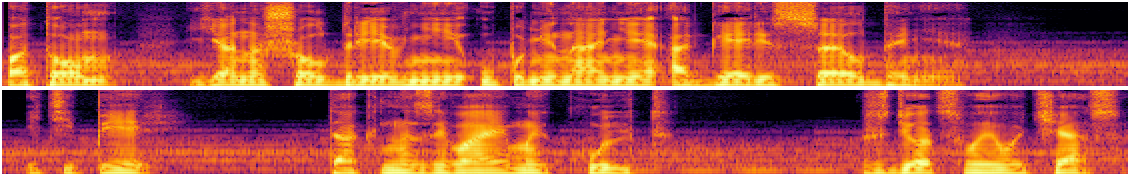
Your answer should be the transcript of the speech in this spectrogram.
Потом я нашел древние упоминания о Гэри Селдоне, и теперь так называемый культ ждет своего часа.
